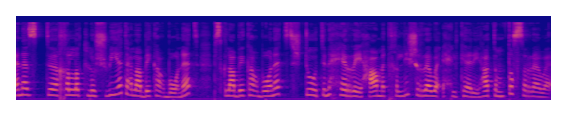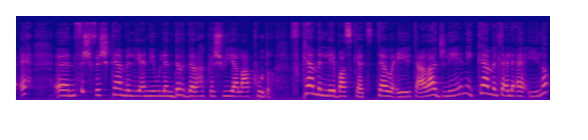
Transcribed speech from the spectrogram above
أنا زدت خلطت له شوية تاع la bicarbonate parce que la bicarbonate شتو تنحي الريحة ما تخليش الروائح الكريهه تمتص الروائح. آه نفشفش كامل يعني ولا ندردر هكا شوية la poudre في كامل les baskets تاوعي تاع راجلي يعني كامل تاع العائلة.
